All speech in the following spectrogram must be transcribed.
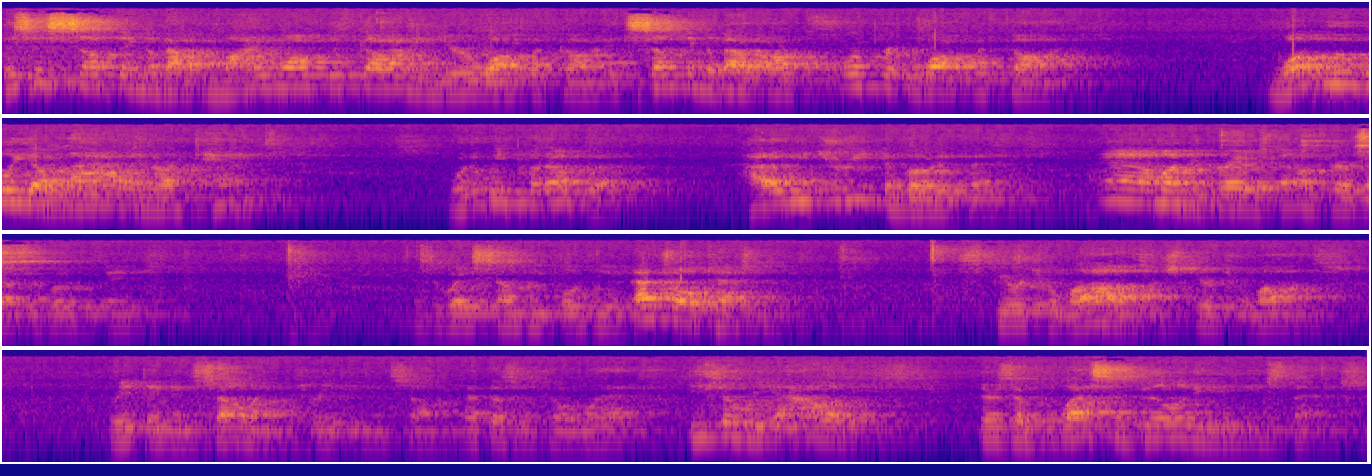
This is something about my walk with God and your walk with God. It's something about our corporate walk with God. What will we allow in our tent? What do we put up with? How do we treat devoted things? Yeah, I'm under grace. I don't care about devoted things. That's the way some people view it. That's Old Testament. Spiritual laws are spiritual laws. Reaping and sowing is reaping and sowing. That doesn't go away. These are realities. There's a blessability in these things.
